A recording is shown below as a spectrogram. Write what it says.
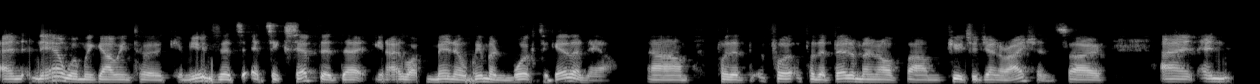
And now, when we go into communities, it's it's accepted that you know, like men and women work together now um, for the for, for the betterment of um, future generations. So, and and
